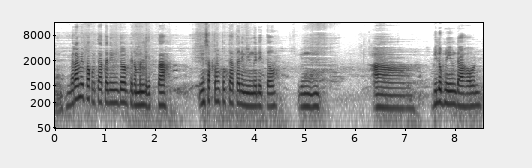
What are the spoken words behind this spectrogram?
Yan. Marami pa akong tatanim doon, pero maliit pa. Yung saktong pagtatanim, yung ganito, yung ah, bilog na yung dahon.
